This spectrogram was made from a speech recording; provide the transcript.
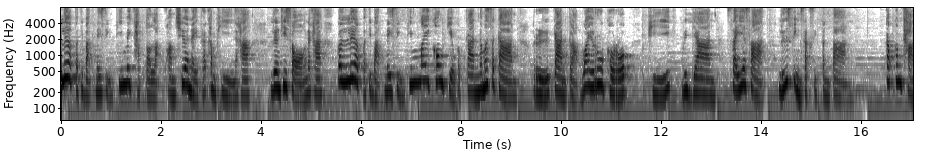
เลือกปฏิบัติในสิ่งที่ไม่ขัดต่อหลักความเชื่อในพระคัมภีร์นะคะ เรื่องที่สองนะคะก็เลือกปฏิบัติในสิ่งที่ไม่ข้องเกี่ยวกับการนมัสการ หรือการกราบไหว้รูปเคารพ ผี วิญญาณไสยศาสตร์ หรือสิ่งศักดิ์สิทธิ์ต่างๆ กับคำถาม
